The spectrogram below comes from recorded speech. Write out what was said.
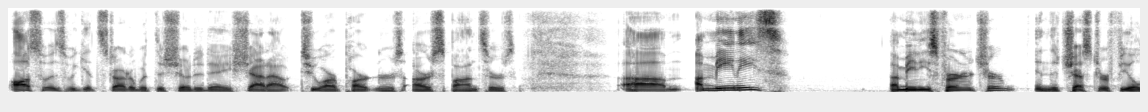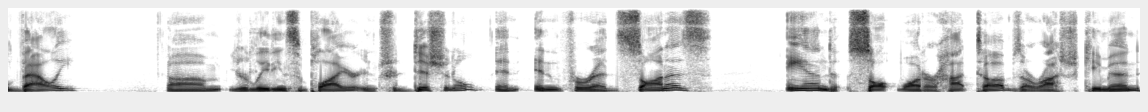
Also, as we get started with the show today, shout out to our partners, our sponsors, um, Amini's, Amini's Furniture in the Chesterfield Valley, um, your leading supplier in traditional and infrared saunas and saltwater hot tubs. Arash came in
